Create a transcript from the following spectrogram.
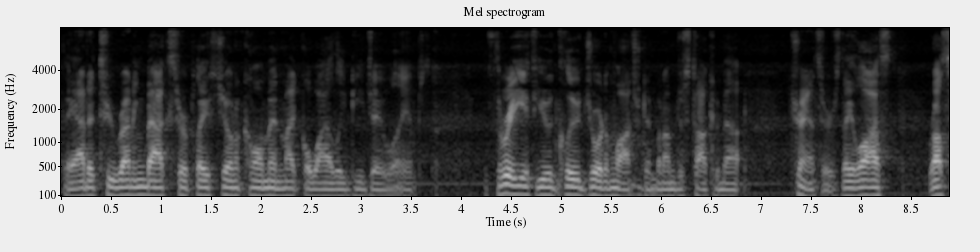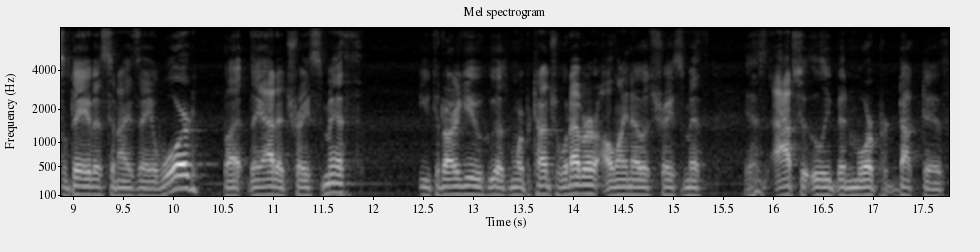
They added two running backs to replace Jonah Coleman, Michael Wiley, DJ Williams. Three if you include Jordan Washington, but I'm just talking about transfers. They lost Russell Davis and Isaiah Ward, but they added Trey Smith. You could argue who has more potential, whatever. All I know is Trey Smith has absolutely been more productive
